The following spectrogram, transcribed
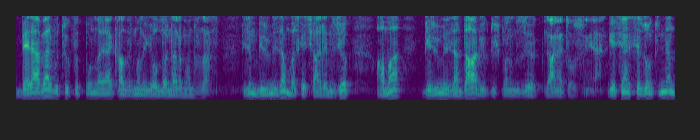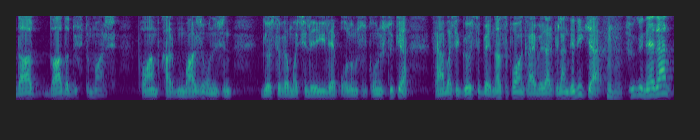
beraber bu Türk futbolunu ayağa kaldırmanın yollarını aramamız lazım. Bizim birbirimizden başka çaremiz yok ama birbirimizden daha büyük düşmanımız yok. Lanet olsun yani. Geçen sezonkinden daha daha da düştü marş. Puan kaybı marjı onun için Göztepe maçıyla ilgili hep olumsuz konuştuk ya. Fenerbahçe Göztepe nasıl puan kaybeder filan dedik ya. Çünkü neden?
